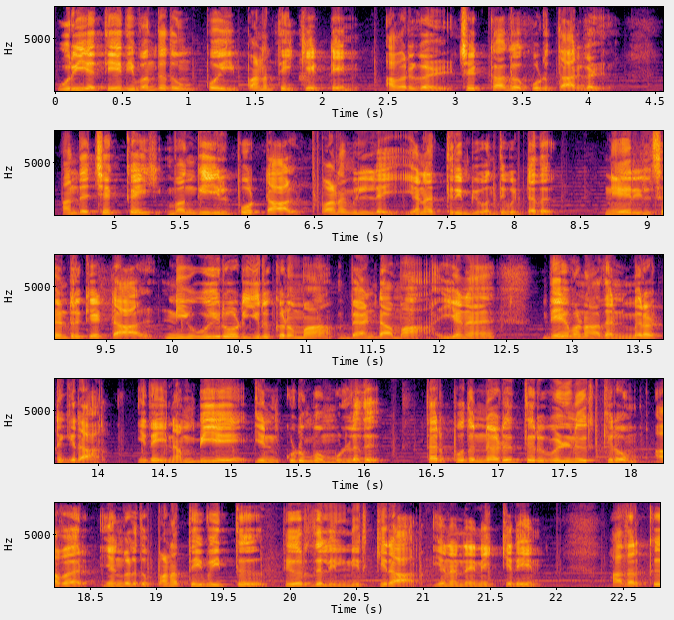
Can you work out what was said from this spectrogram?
உரிய தேதி வந்ததும் போய் பணத்தை கேட்டேன். அவர்கள் செக்காக கொடுத்தார்கள். அந்த செக்கை வங்கியில் போட்டால் பணமில்லை என திரும்பி வந்துவிட்டது. நேரில் சென்று கேட்டால் நீ உயிரோடு இருக்கணுமா வேண்டாமா என தேவநாதன் மிரட்டுகிறார். இதை நம்பியே என் குடும்பம் உள்ளது. தற்போது நடுத்தெருவில் நிற்கிறோம். அவர் எங்களது பணத்தை வைத்து தேர்தலில் நிற்கிறார் என நினைக்கிறேன். அதற்கு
